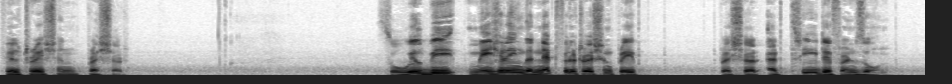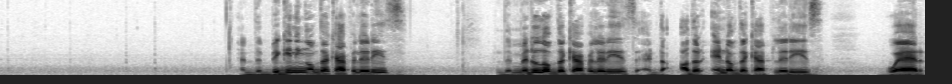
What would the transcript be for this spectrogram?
filtration pressure. So, we will be measuring the net filtration pressure at three different zones. At the beginning of the capillaries, the middle of the capillaries, at the other end of the capillaries, where.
